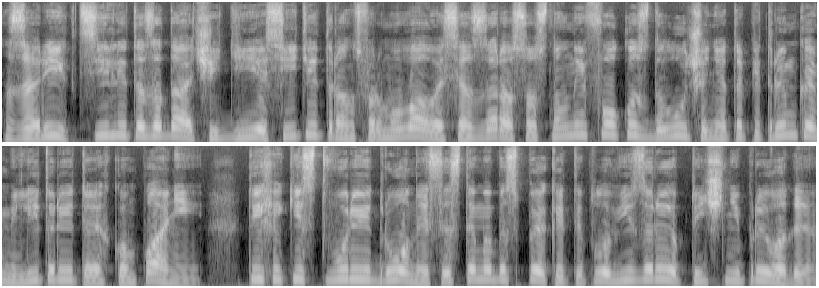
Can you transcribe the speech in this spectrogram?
За рік цілі та задачі Дія Сіті трансформувалися. Зараз основний фокус долучення та підтримка мілітарі техкомпаній, тих, які створюють дрони, системи безпеки, тепловізори, оптичні прилади.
